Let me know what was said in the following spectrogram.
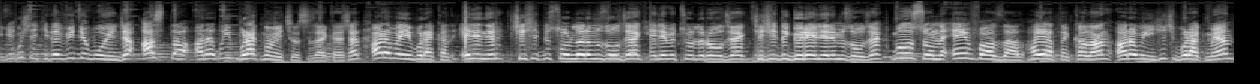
geç. Bu şekilde video boyunca asla arabayı bırakmamaya çalışacağız arkadaşlar. Arabayı bırakan elenir. Çeşitli sorularımız olacak. Eleme turları olacak. Çeşitli görevlerimiz olacak. Bunun sonunda en fazla hayatta kalan arabayı hiç bırakmayan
